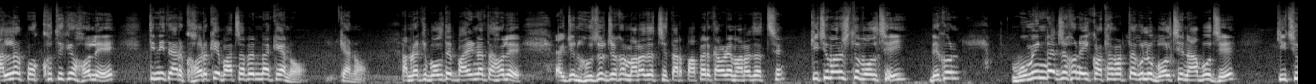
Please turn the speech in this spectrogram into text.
আল্লাহর পক্ষ থেকে হলে তিনি তার ঘরকে বাঁচাবেন না কেন? কেন? আমরা কি বলতে পারি না তাহলে একজন হুজুর যখন মারা যাচ্ছে, তার পাপের কারণে মারা যাচ্ছে? কিছু মানুষ তো বলছেই, দেখুন, মুমিনরা যখন এই কথাবার্তাগুলো বলছে না বুঝে, কিছু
